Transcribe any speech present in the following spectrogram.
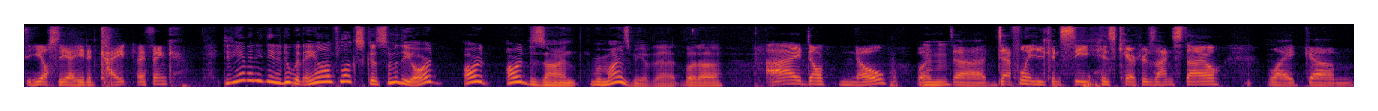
He also yeah he did Kite, I think. Did he have anything to do with Aeon Flux? Because some of the art art art design reminds me of that. But uh, I don't know, but Mhm. uh, definitely you can see his character design style. Like um,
